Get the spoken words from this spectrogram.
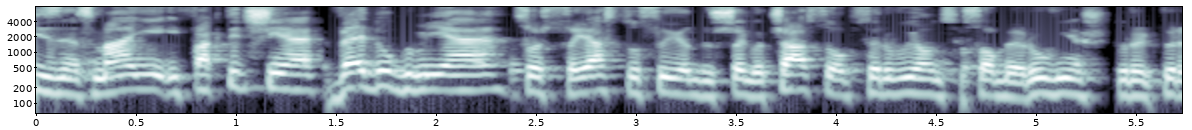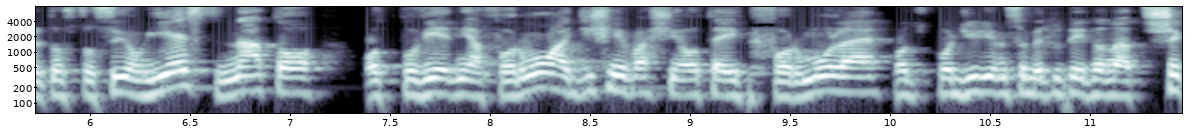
biznesmanii i faktycznie według mnie coś, co ja stosuję od dłuższego czasu, obserwując osoby również, które, które to stosują, jest na to odpowiednia formuła. Dzisiaj właśnie o tej formule podzieliłem sobie tutaj to na trzy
